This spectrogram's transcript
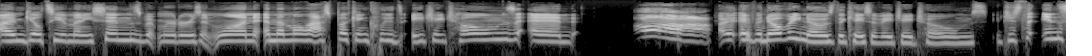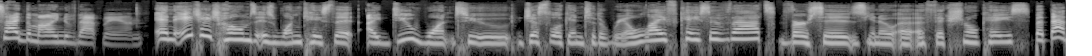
I'm guilty of many sins, but murder isn't one. And then the last book includes H.H. H. Holmes, and ah, if nobody knows the case of H.H. H. Holmes, just the inside the mind of that man. And H.H. H. Holmes is one case that I do want to just look into the real life case of that versus, you know, a, a fictional case. But that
